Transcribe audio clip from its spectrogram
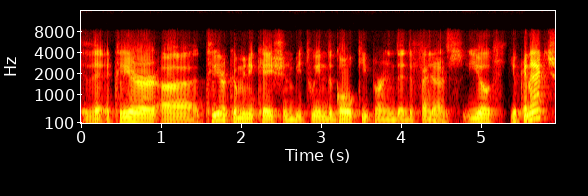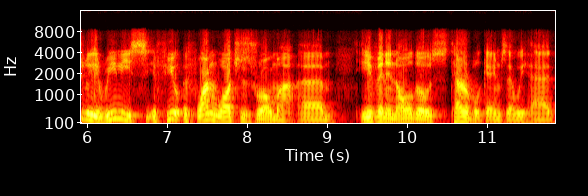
the, a clear uh, clear communication between the goalkeeper and the defenders. Yes. You you can actually really see if you if one watches Roma. Um, even in all those terrible games that we had,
